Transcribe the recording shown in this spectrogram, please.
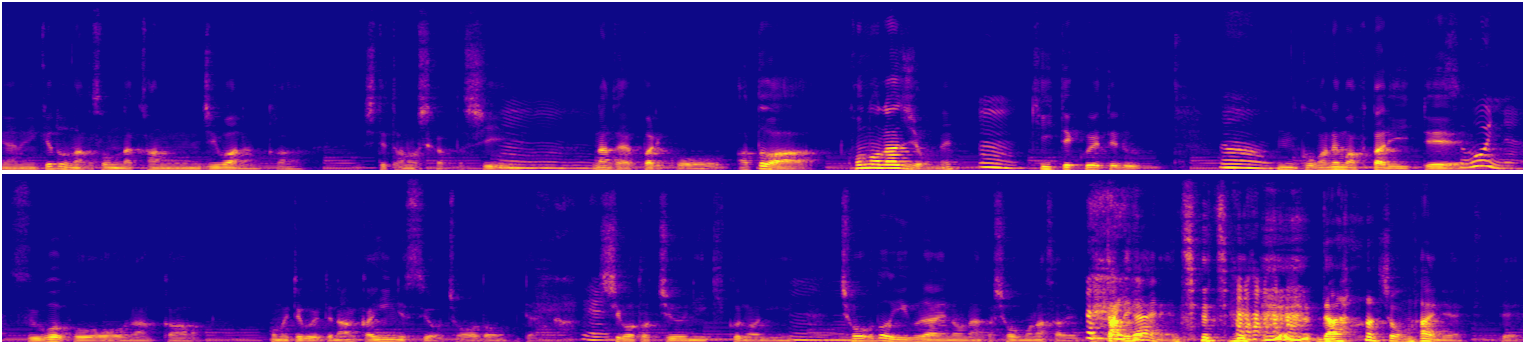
やねんけどなんかそんな感じはなんかして楽しかったし、うんうんなんかやっぱりこうあとはこのラジオねうん。聞いてくれてるうん。子がね、まあ、2人いてすごいね。すごいこうなんか褒めてくれてなんかいいんですよちょうどみたいうんな仕事中に聞くのに、うんちょうどいいぐらいのなんかしょうもなさで「誰がやねん」って言って「誰のしょうもないねん」って言って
